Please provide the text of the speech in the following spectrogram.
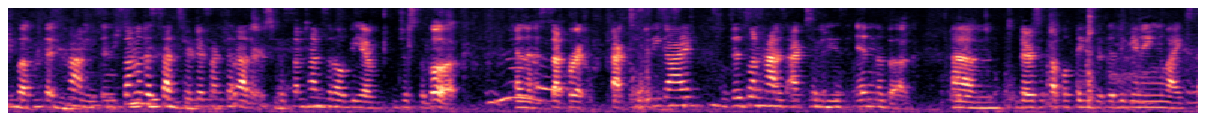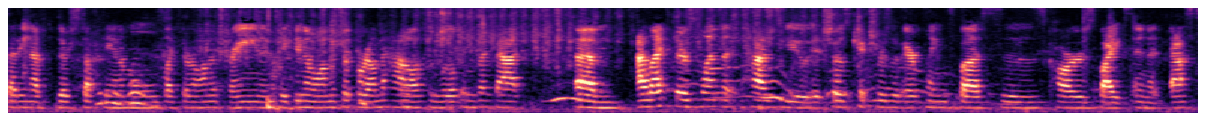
every book that comes, and some of the sets are different than others, because sometimes it'll be a, just the book, and then a separate activity guide. This one has activities in the book. Um, there's a couple things at the beginning, like setting up their stuffed animals, like they're on a train and taking them on a trip around the house and little things like that. Um, I like there's one that has you, it shows pictures of airplanes, buses, cars, bikes, and it asks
